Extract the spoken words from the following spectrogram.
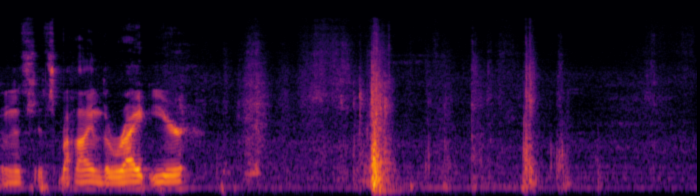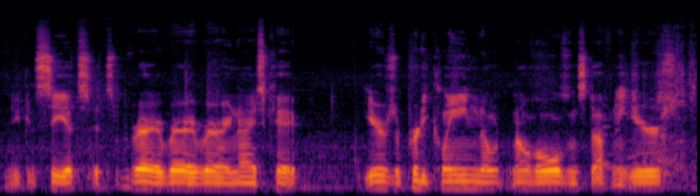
and it's, it's behind the right ear. You can see it's it's very very very nice cape. Ears are pretty clean, no no holes and stuff in the ears.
